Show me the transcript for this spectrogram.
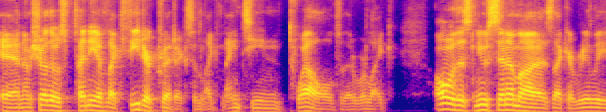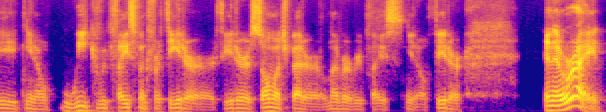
and i'm sure there was plenty of like theater critics in like 1912 that were like oh this new cinema is like a really you know weak replacement for theater. Theater is so much better. It'll never replace you know theater. And they were right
